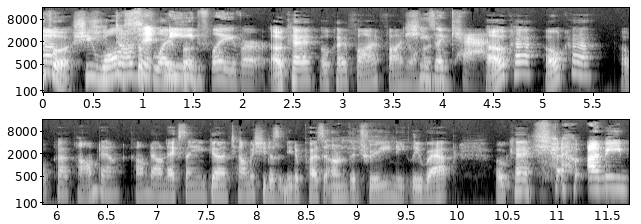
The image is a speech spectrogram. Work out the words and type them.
out- flavor. She wants the doesn't flavor. need flavor. Okay, okay, fine, fine. She's a to- cat. Okay, okay, okay. Calm down, calm down. Next thing you're gonna tell me she doesn't need a present under the tree, neatly wrapped. Okay. I mean,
